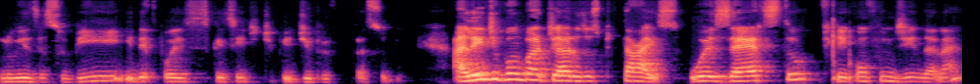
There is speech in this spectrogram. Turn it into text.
Luísa subir e depois esqueci de te pedir para subir. Além de bombardear os hospitais, o exército, fiquei confundida, né?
